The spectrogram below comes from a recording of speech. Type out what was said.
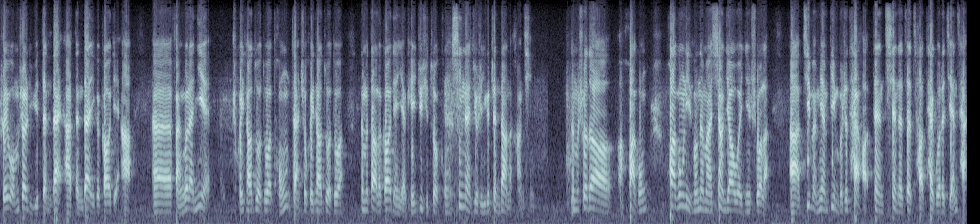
所以我们说铝等待啊，等待一个高点啊，呃，反过来镍回调做多，铜暂时回调做多，那么到了高点也可以继续做空，锌呢就是一个震荡的行情。那么说到啊化工，化工里头那么橡胶我已经说了啊，基本面并不是太好，但现在在炒泰国的减产，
